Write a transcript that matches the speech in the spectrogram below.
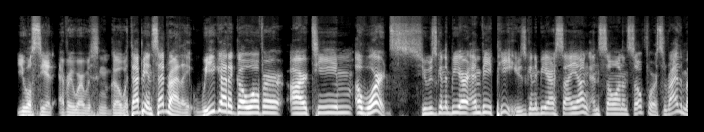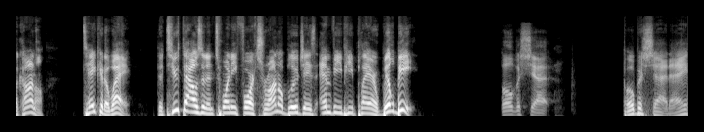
you will see it everywhere we can go. With that being said, Riley, we got to go over our team awards. Who's going to be our MVP? Who's going to be our Cy Young, and so on and so forth. So, Riley McConnell, take it away. The 2024 Toronto Blue Jays MVP player will be Bo Bichette. Bo Bichette, eh?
